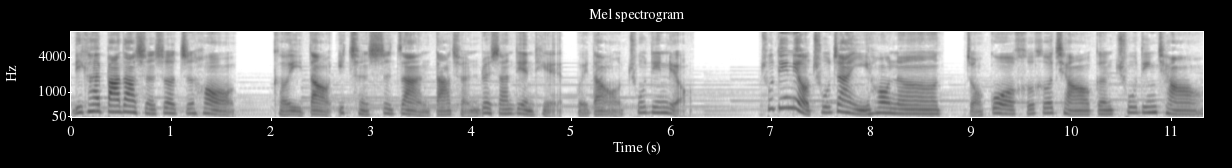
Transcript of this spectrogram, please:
离开八大神社之后，可以到一城市站搭乘瑞山电铁回到初丁柳。初丁柳出站以后呢，走过河河桥跟初丁桥，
